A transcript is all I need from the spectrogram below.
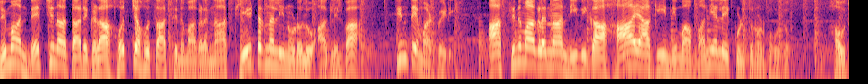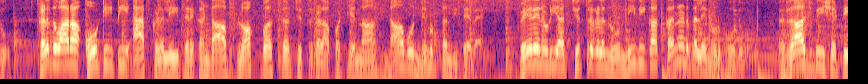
ನಿಮ್ಮ ನೆಚ್ಚಿನ ತಾರೆಗಳ ಹೊಚ್ಚ ಹೊಸ ಸಿನಿಮಾಗಳನ್ನ ಥಿಯೇಟರ್ನಲ್ಲಿ ನೋಡಲು ಆಗ್ಲಿಲ್ವಾ? ಚಿಂತೆ ಮಾಡಬೇಡಿ. ಆ ಸಿನಿಮಾಗಳನ್ನ ನೀವೀಗ ಹಾಯಾಗಿ ನಿಮ್ಮ ಮನೆಯಲ್ಲೇ ಕುಳಿತು ನೋಡಬಹುದು. ಹೌದು, ಕಳೆದ ವಾರ ಒ ಟಿ ಟಿ ಆಪ್ಗಳಲ್ಲಿ ತೆರೆಕಂಡ ಬ್ಲಾಕ್ ಬಸ್ಟರ್ ಚಿತ್ರಗಳ ಪಟ್ಟಿಯನ್ನ ನಾವು ನಿಮಗೆ ತಂದಿದ್ದೇವೆ. ಬೇರೆ ನುಡಿಯ ಚಿತ್ರಗಳನ್ನು ನೀವೀಗ ಕನ್ನಡದಲ್ಲೇ ನೋಡಬಹುದು. ರಾಜ್ ಬಿ ಶೆಟ್ಟಿ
